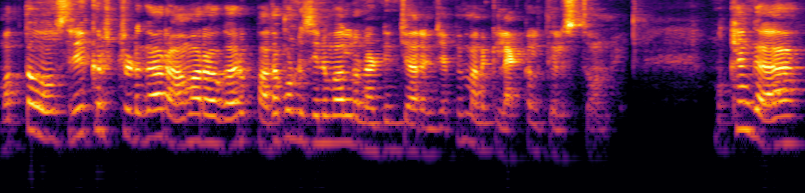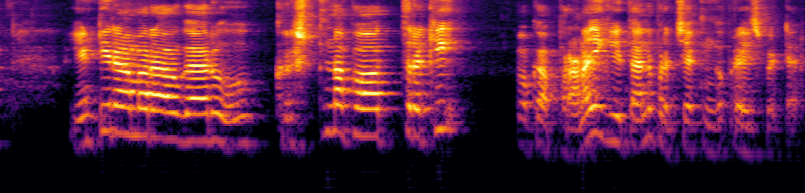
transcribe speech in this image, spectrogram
మొత్తం శ్రీకృష్ణుడుగా రామారావు గారు పదకొండు సినిమాల్లో నటించారని చెప్పి మనకి లెక్కలు తెలుస్తూ ఉన్నాయి. ముఖ్యంగా ఎన్టీ రామారావు గారు కృష్ణ పాత్రకి ఒక ప్రణయ గీతాన్ని ప్రత్యేకంగా ప్రవేశపెట్టారు.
